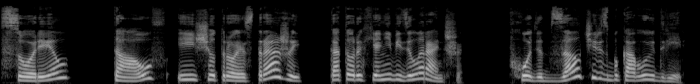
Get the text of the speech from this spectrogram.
Сориэл, Тауф и еще трое стражей, которых я не видела раньше, входят в зал через боковую дверь.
